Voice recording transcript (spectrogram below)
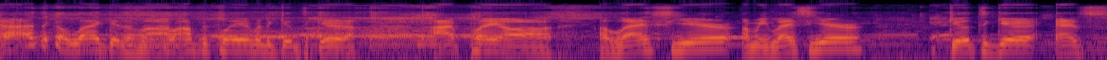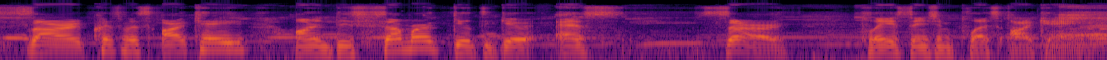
I think I like it. I'll be playing with the Guilty Gear. I play uh, uh last year. I mean last year. Guilty Gear as our Christmas arcade on this summer. Guilty Gear as Sir PlayStation Plus arcade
